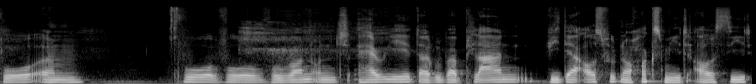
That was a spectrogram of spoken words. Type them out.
wo, ähm, wo, wo, wo Ron und Harry darüber planen, wie der Ausflug nach Hogsmeade aussieht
